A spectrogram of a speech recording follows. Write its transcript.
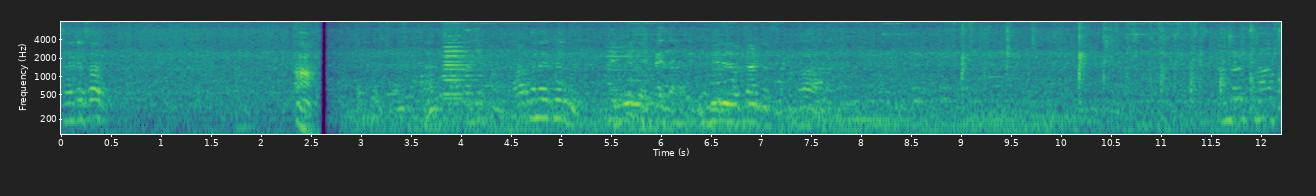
సరే సార్ ప్రార్థన అయిపోయింది మీరు చెప్పండి సార్ ఆ. అందరూ క్లాస్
